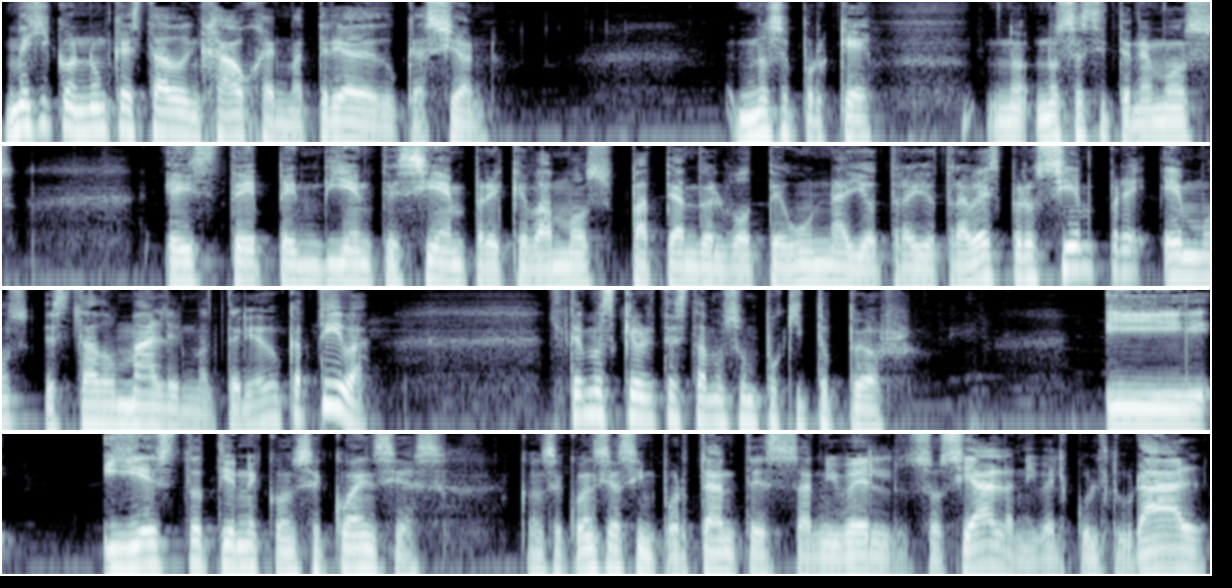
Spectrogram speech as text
México nunca ha estado en jauja en materia de educación. No sé por qué. No sé si tenemos esté pendiente siempre que vamos pateando el bote una y otra y otra vez, pero siempre hemos estado mal en materia educativa. El tema es que ahorita estamos un poquito peor y, y esto tiene consecuencias, consecuencias importantes a nivel social, a nivel cultural,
